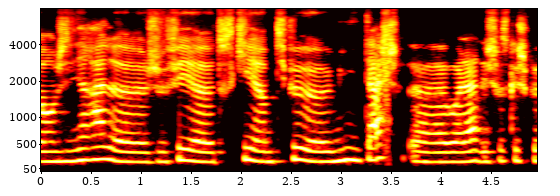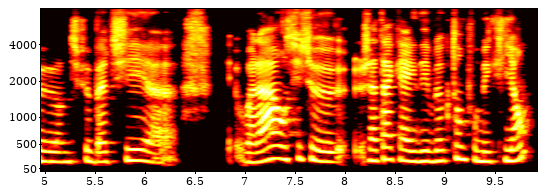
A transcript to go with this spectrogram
En général, je fais tout ce qui est un petit peu mini tâches, voilà, des choses que je peux un petit peu batcher voilà. Ensuite, j'attaque avec des blocs temps pour mes clients.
